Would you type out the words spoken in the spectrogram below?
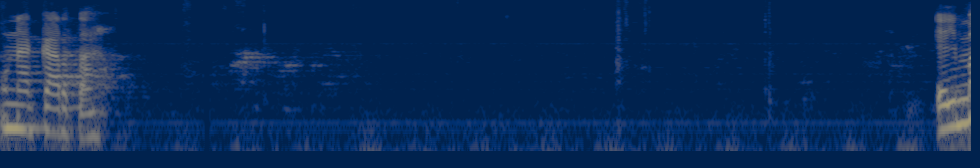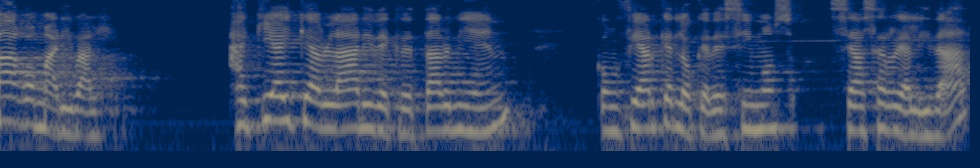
una carta. El mago Maribal. Aquí hay que hablar y decretar bien, confiar que lo que decimos se hace realidad,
